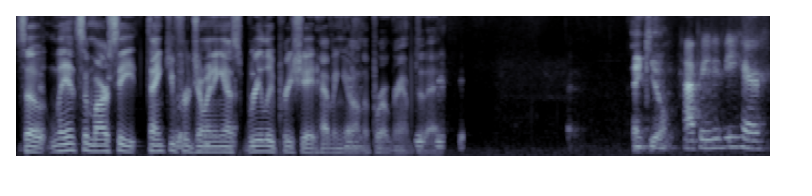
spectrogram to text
So, Lance and Marcy, thank you for joining us. Really appreciate having you on the program today. Thank you. Happy to be here.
